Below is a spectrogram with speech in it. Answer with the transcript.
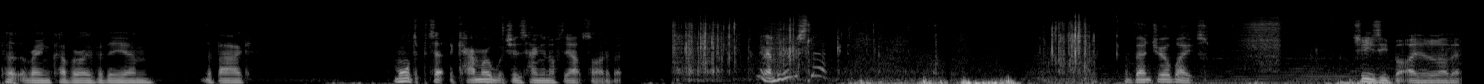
put the rain cover over the um, the bag. More to protect the camera, which is hanging off the outside of it. I'm gonna have a a slack. Adventure awaits. Cheesy, but I love it.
